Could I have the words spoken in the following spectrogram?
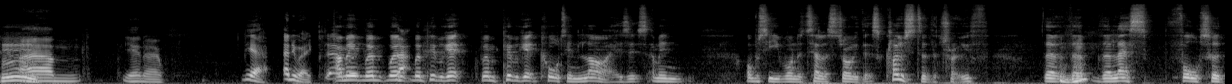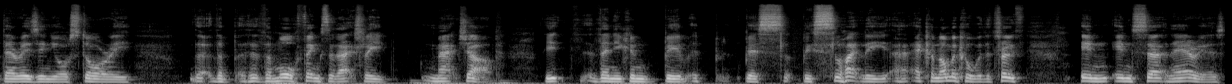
mm. um you know yeah anyway i mean when when, that, when people get when people get caught in lies it's i mean obviously you want to tell a story that's close to the truth the mm-hmm. the, the less falsehood there is in your story the the the more things that actually match up, then you can be be, be slightly uh, economical with the truth in in certain areas.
